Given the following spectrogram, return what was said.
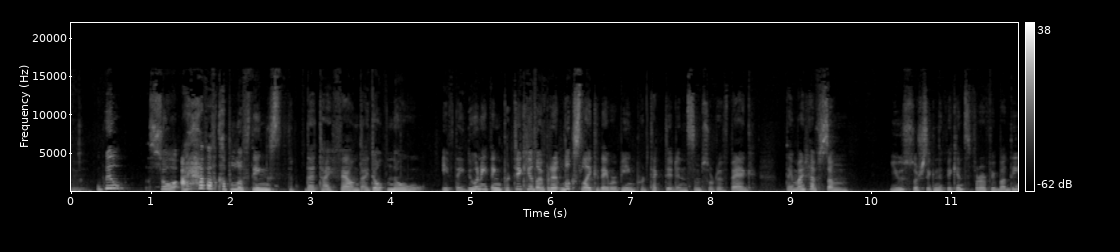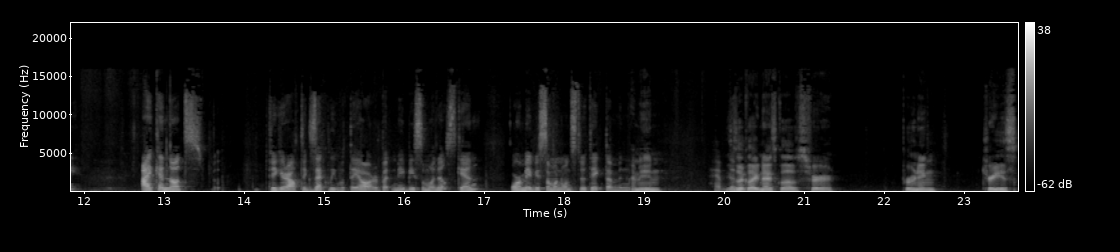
that. Well, so I have a couple of things th- that I found. I don't know if they do anything particular, but it looks like they were being protected in some sort of bag. They might have some use or significance for everybody. I cannot figure out exactly what they are, but maybe someone else can. Or maybe someone wants to take them and. I mean, have these them. look like nice gloves for pruning trees.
